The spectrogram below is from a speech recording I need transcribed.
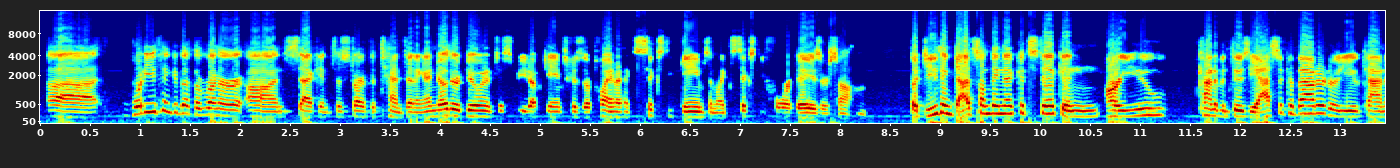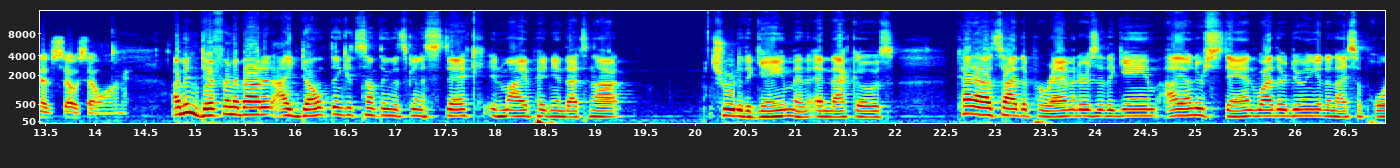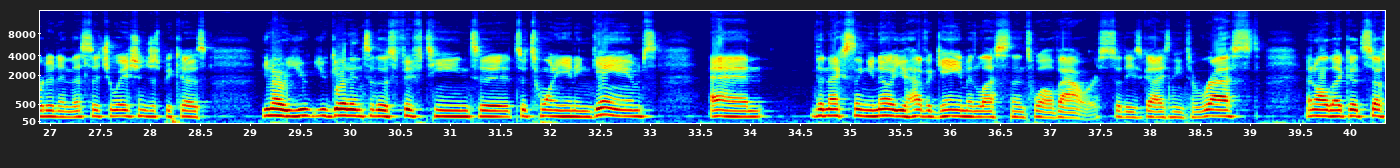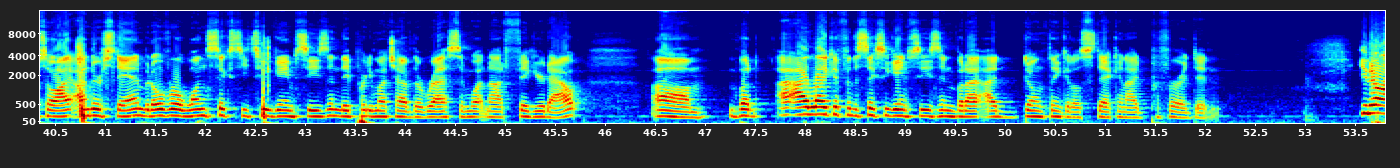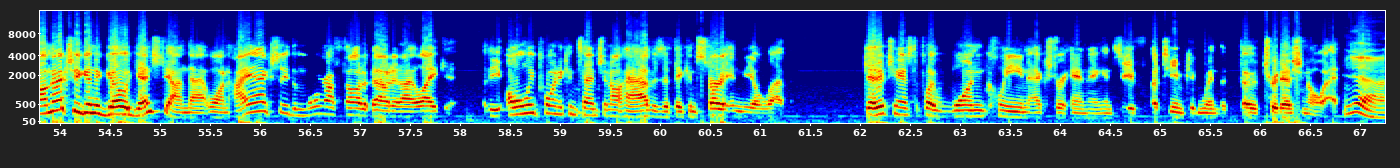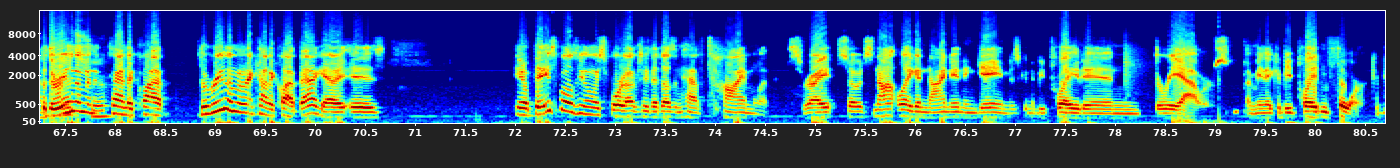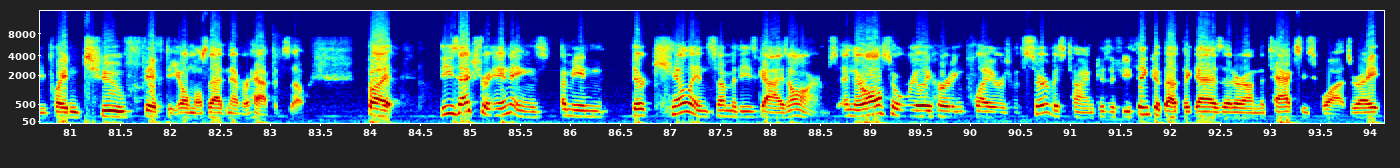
Uh, what do you think about the runner on second to start the tenth inning? I know they're doing it to speed up games because they're playing I think sixty games in like sixty-four days or something. But do you think that's something that could stick? And are you kind of enthusiastic about it, or are you kind of so-so on it? I'm indifferent about it. I don't think it's something that's going to stick. In my opinion, that's not true to the game, and, and that goes kind of outside the parameters of the game. I understand why they're doing it, and I support it in this situation just because, you know, you, you get into those 15 to, to 20 inning games, and the next thing you know, you have a game in less than 12 hours. So these guys need to rest and all that good stuff. So I understand, but over a 162 game season, they pretty much have the rest and whatnot figured out. Um, but I, I, like it for the 60 game season, but I, I don't think it'll stick, and I'd prefer it didn't. You know, I'm actually going to go against you on that one. I actually, the more I've thought about it, I like it. The only point of contention I'll have is if they can start it in the 11th. Get a chance to play one clean extra inning and see if a team can win the, the traditional way. Yeah. But the reason I'm going to kind of clap, the reason I'm going to kind of clap back at it is you know, baseball is the only sport obviously that doesn't have time limits, right? So it's not like a nine inning game is going to be played in three hours. I mean, it could be played in four, it could be played in two fifty. Almost that never happens though. But these extra innings, I mean, they're killing some of these guys' arms, and they're also really hurting players with service time. Because if you think about the guys that are on the taxi squads, right?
